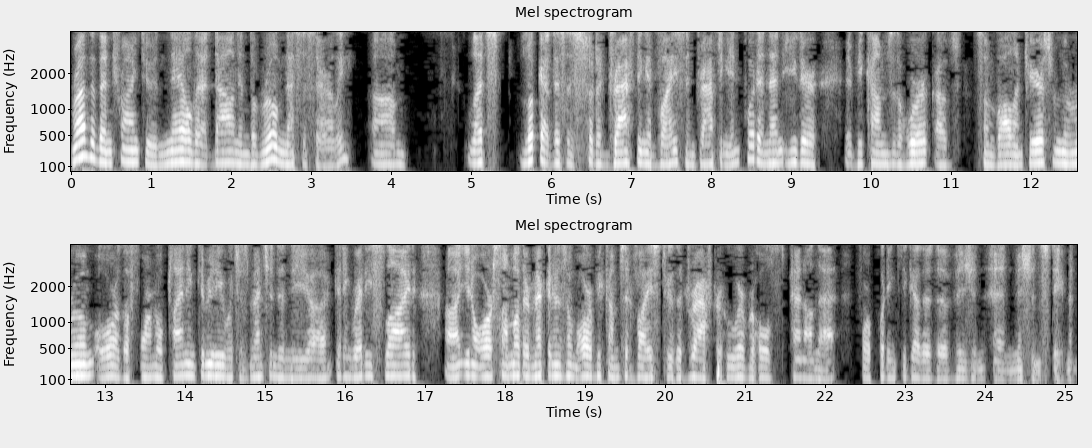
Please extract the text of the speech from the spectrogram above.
rather than trying to nail that down in the room necessarily, um, let's look at this as sort of drafting advice and drafting input, and then either it becomes the work of some volunteers from the room or the formal planning committee, which is mentioned in the uh, getting ready slide, uh, you know, or some other mechanism, or becomes advice to the drafter, whoever holds the pen on that for putting together the vision and mission statement.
